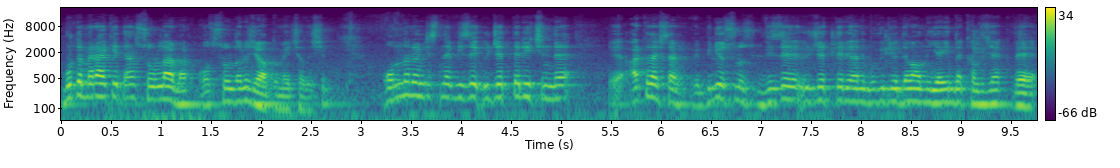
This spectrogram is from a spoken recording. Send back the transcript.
Burada merak eden sorular var. O soruları cevaplamaya çalışayım. Ondan öncesinde vize ücretleri için de e, arkadaşlar biliyorsunuz vize ücretleri hani bu video devamlı yayında kalacak ve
